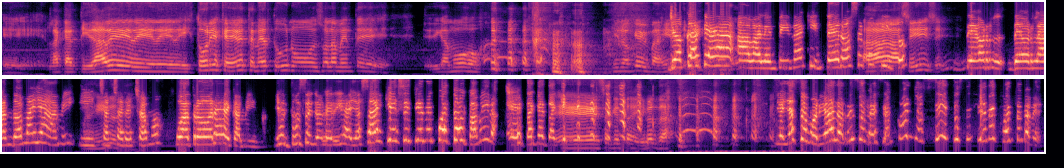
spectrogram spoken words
eh, la cantidad de, de, de, historias que debes tener tú no es solamente, digamos, sino que imagínate. Yo creo que a, a, Valentina Quintero hace ah, poquito, sí, Or, de, Orlando a Miami, y chacharechamos cuatro horas de camino. Y entonces yo le dije, ya sabes quién sí tiene cuentos de camino, esta que está aquí. Esa que está ahí, ¿verdad? y ella se moría de la risa y me decía, coño, sí, tú sí tienes cuento de camino.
